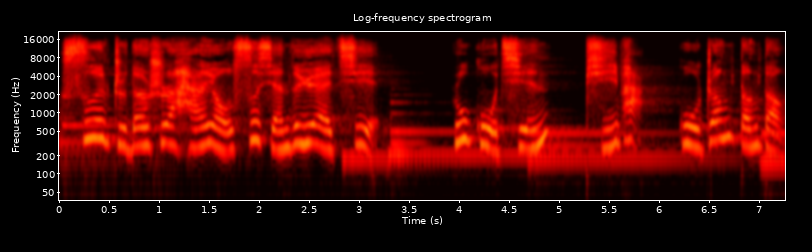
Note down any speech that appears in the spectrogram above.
丝指的是含有丝弦的乐器，如古琴、琵琶、古筝等等。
